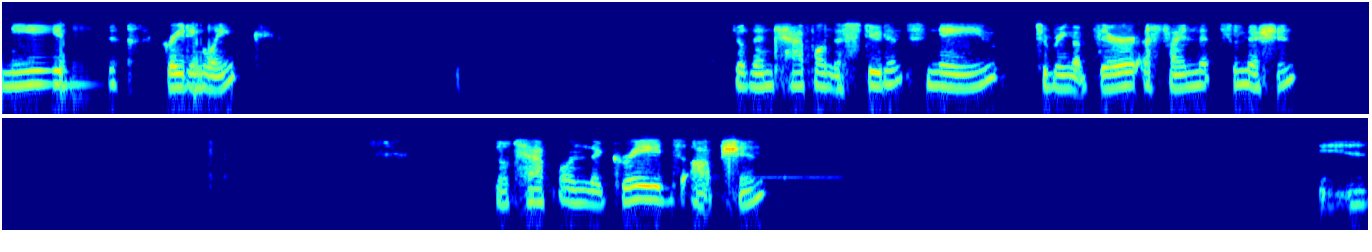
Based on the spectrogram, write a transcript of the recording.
need grading link. You'll then tap on the student's name to bring up their assignment submission. You'll tap on the grades option. And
